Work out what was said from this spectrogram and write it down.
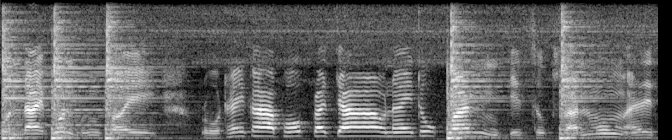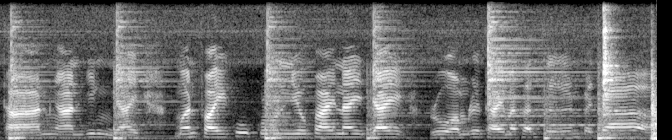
คนได้พ้นบึงไฟโปรดให้ข้าพบพระเจ้าในทุกวัน จิตสุขสันต์มุ่งอธิษฐานงานยิ่งใหญ่ เหมือนไฟคู่กรุนอยู่ภายในใจ รวมหรือไทยมาสรรเสริญพระเจ้า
